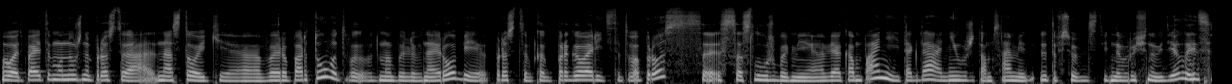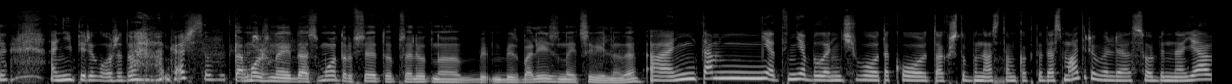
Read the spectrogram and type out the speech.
Вот, поэтому нужно просто на стойке э, в аэропорту, вот, вот мы были в Найроби, просто как проговорить этот вопрос со службами авиакомпании, и тогда они уже там сами это все действительно вручную вручную делается, они переложат ваш багаж, все будет Таможенный хорошо. досмотр, все это абсолютно безболезненно и цивильно, да? А, там нет, не было ничего такого, так, чтобы нас там как-то досматривали особенно. Я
